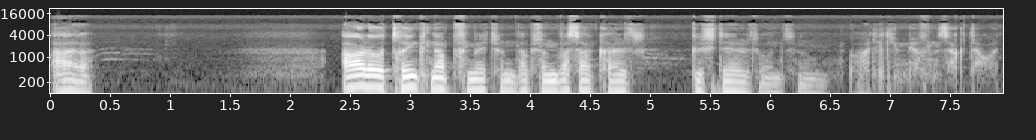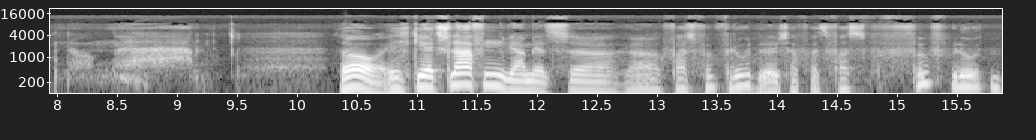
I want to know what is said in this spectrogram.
Alu-Trinknapf mit und habe schon Wasser kalt gestellt. Und boah, die gehen mir auf den Sack da unten. So, ich gehe jetzt schlafen. Wir haben jetzt äh, ja, fast fünf Minuten. Ich habe jetzt fast fünf Minuten.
